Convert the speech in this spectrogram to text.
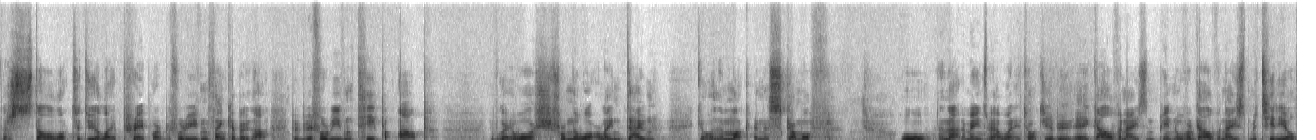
there's still a lot to do, a lot of prep work before we even think about that. But before we even tape up, we've got to wash from the waterline down, get all the muck and the scum off, Oh, and that reminds me, I want to talk to you about uh, galvanising, painting over galvanised material.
